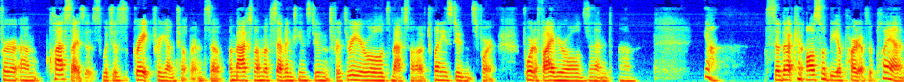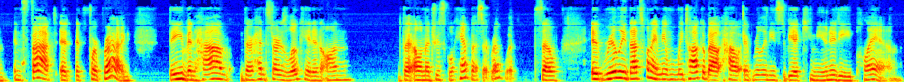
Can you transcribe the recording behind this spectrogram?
for um, class sizes, which is great for young children. So a maximum of 17 students for three year olds, maximum of 20 students for four to five year olds. And um, yeah, so that can also be a part of the plan. In fact, at, at Fort Bragg, they even have their Head Start is located on the elementary school campus at Redwood. So it really, that's what I mean when we talk about how it really needs to be a community plan.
